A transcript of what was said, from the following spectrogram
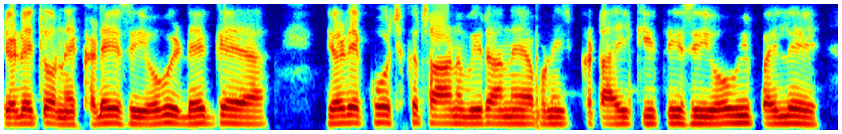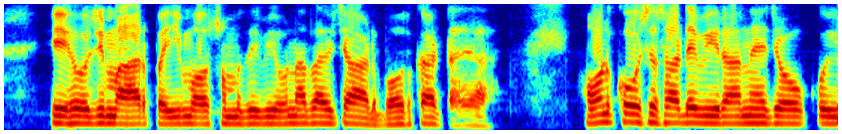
ਜਿਹੜੇ ਝੋਨੇ ਖੜੇ ਸੀ ਉਹ ਵੀ ਡਿੱਗ ਗਏ ਆ। ਜਿਹੜੇ ਕੁਝ ਕਿਸਾਨ ਵੀਰਾਂ ਨੇ ਆਪਣੀ ਕਟਾਈ ਕੀਤੀ ਸੀ, ਉਹ ਵੀ ਪਹਿਲੇ ਇਹੋ ਜਿਹੀ ਮਾਰ ਪਈ ਮੌਸਮ ਦੀ ਵੀ ਉਹਨਾਂ ਦਾ ਵੀ ਝਾੜ ਬਹੁਤ ਘੱਟ ਆਇਆ। ਹੁਣ ਕੁਝ ਸਾਡੇ ਵੀਰਾਂ ਨੇ ਜੋ ਕੋਈ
